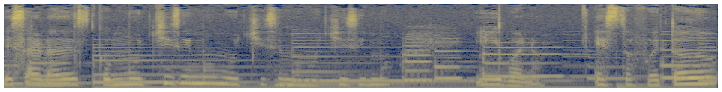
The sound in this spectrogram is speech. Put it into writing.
Les agradezco muchísimo, muchísimo, muchísimo. Y bueno, esto fue todo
